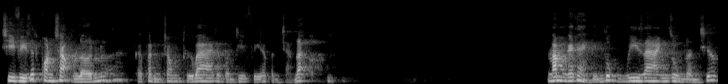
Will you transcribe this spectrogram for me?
Chi phí rất quan trọng lớn nữa. Cái phần trong thứ ba trong phần chi phí là phần trả nợ. Năm cái thẻ tín dụng visa anh dùng lần trước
